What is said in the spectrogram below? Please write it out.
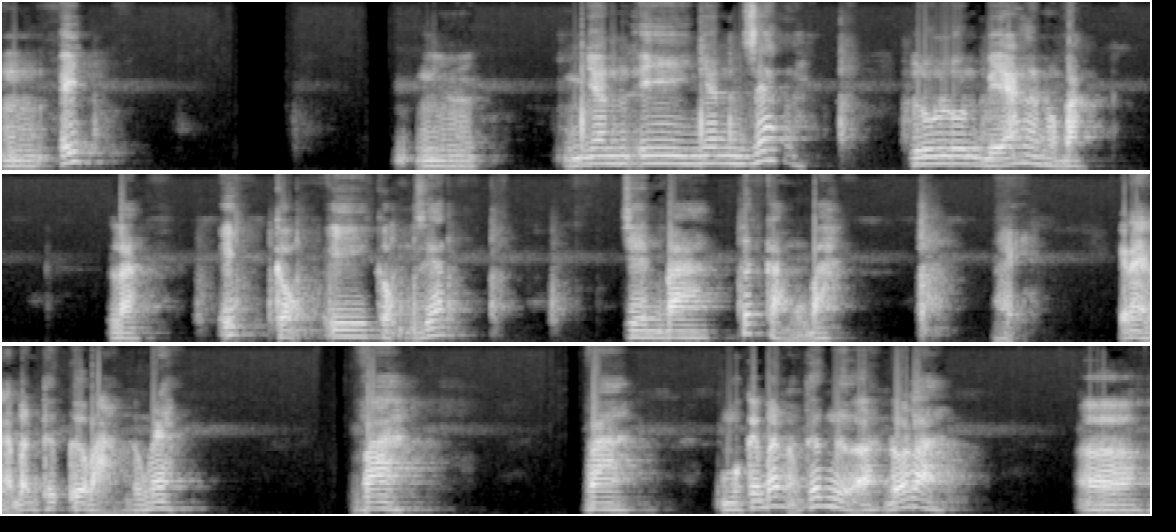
ừ, x ừ, nhân y nhân z này luôn luôn bé hơn hoặc bằng. Là x cộng y cộng z trên 3 tất cả mũ 3 Đấy. cái này là bất thức cơ bản đúng không em? Và và một cái bất đẳng thức nữa đó là ờ,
